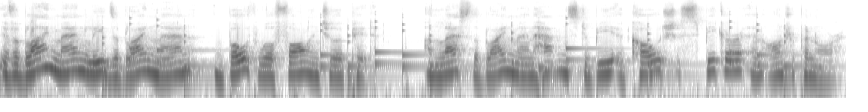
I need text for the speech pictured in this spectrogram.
If a blind man leads a blind man, both will fall into a pit, unless the blind man happens to be a coach, speaker, and entrepreneur.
